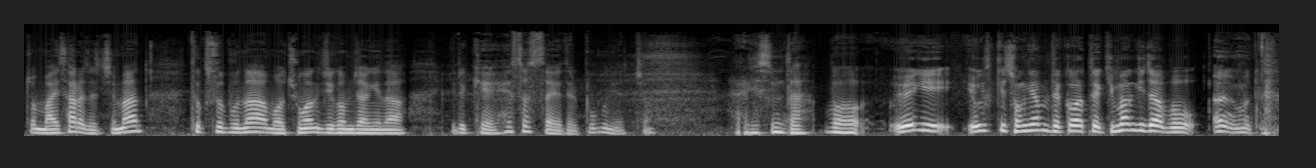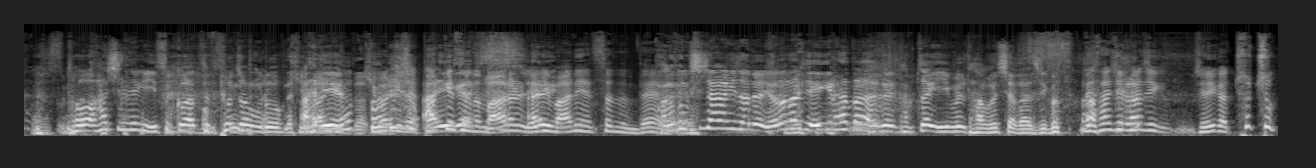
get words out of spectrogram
좀 많이 사라졌지만 특수부나 뭐 중앙지검장이나 이렇게 했었어야 될 부분이었죠. 알겠습니다. 뭐 여기 여기서 정리하면 될 것 같아요. 김한 기자 뭐더 뭐, 하실 얘기 있을 것 같은 표정으로 네, 아니에요? 김한 기자 밖에서는 아니, 말을 아니, 많이 했었는데 방송 시작하기 전에 여러 가지 얘기를 하다가 네. 갑자기 입을 다무셔가지고. 근데 사실 아직 저희가 추측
